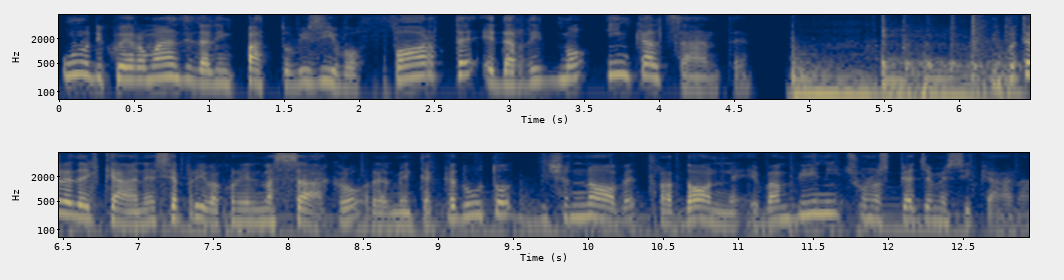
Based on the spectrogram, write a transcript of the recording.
uno di quei romanzi dall'impatto visivo forte e dal ritmo incalzante. Il potere del cane si apriva con il massacro, realmente accaduto, di 19 tra donne e bambini su una spiaggia messicana.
